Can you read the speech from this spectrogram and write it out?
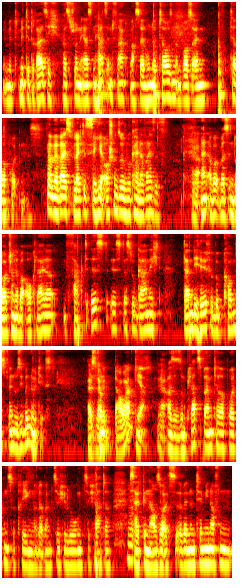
mit Mitte 30 hast du schon einen ersten Herzinfarkt, machst einen 100.000 und brauchst einen Therapeuten. Das Na, wer weiß, vielleicht ist es ja hier auch schon so, nur keiner weiß es. Ja. Nein, aber was in Deutschland aber auch leider Fakt ist, ist, dass du gar nicht dann die Hilfe bekommst, wenn du sie benötigst. Weil es lange dauert. Ja. Ja. Also so einen Platz beim Therapeuten zu kriegen oder beim Psychologen, Psychiater, ist halt genauso, als äh, wenn du einen Termin auf einen,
